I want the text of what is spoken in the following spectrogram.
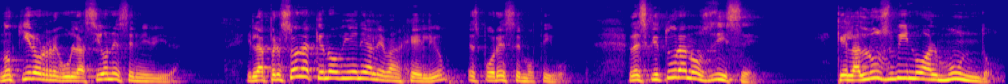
No quiero regulaciones en mi vida. Y la persona que no viene al Evangelio es por ese motivo. La Escritura nos dice que la luz vino al mundo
